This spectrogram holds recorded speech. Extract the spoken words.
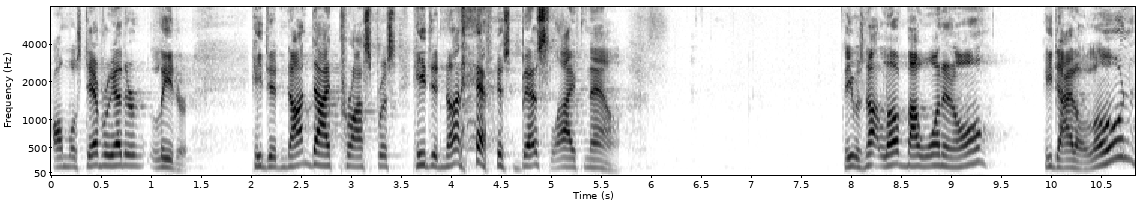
almost every other leader. He did not die prosperous. He did not have his best life now. He was not loved by one and all. He died alone,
